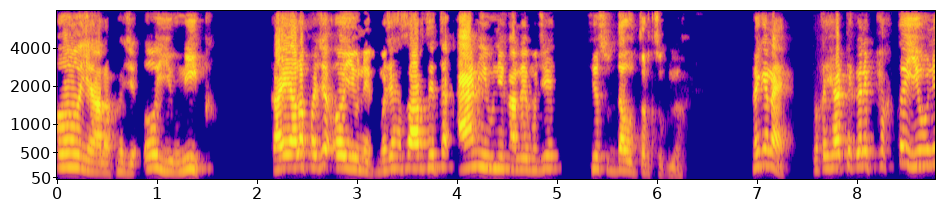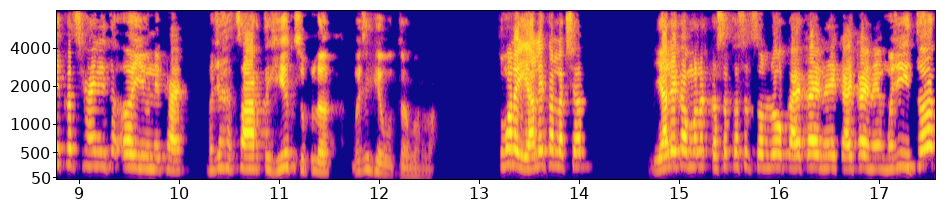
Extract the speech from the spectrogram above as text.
अ यायला पाहिजे. अ युनिक काय यायला पाहिजे? अ युनिक म्हणजे ह्याचा अर्थ इथं अँड युनिक आले म्हणजे हे सुद्धा उत्तर चुकलं. नाही की नाही? आता ह्या ठिकाणी फक्त युनिकच आहे आणि इथं युनिक आहे. म्हणजे ह्याचा अर्थ हे चुकलं. म्हणजे हे उत्तर बरोबर. तुम्हाला याले का लक्षात? याले का मला कसं कसं चाललो? काय काय नाही? काय काय नाही? म्हणजे इथं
